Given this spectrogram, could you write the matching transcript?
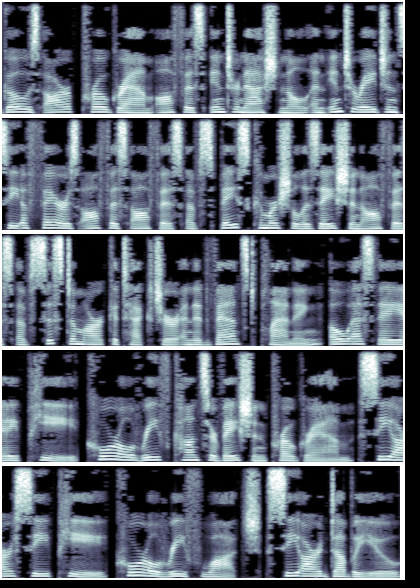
GOES-R Program Office International and Interagency Affairs Office Office of Space Commercialization Office of System Architecture and Advanced Planning OSAAP Coral Reef Conservation Program CRCP Coral Reef Watch CRW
